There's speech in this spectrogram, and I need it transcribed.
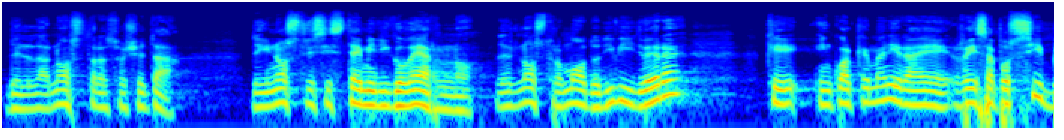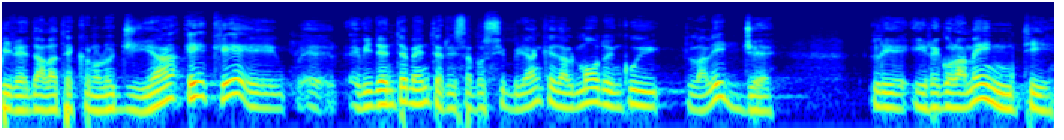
della nostra società, dei nostri sistemi di governo, del nostro modo di vivere, che in qualche maniera è resa possibile dalla tecnologia e che eh, evidentemente è resa possibile anche dal modo in cui la legge, le, i regolamenti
